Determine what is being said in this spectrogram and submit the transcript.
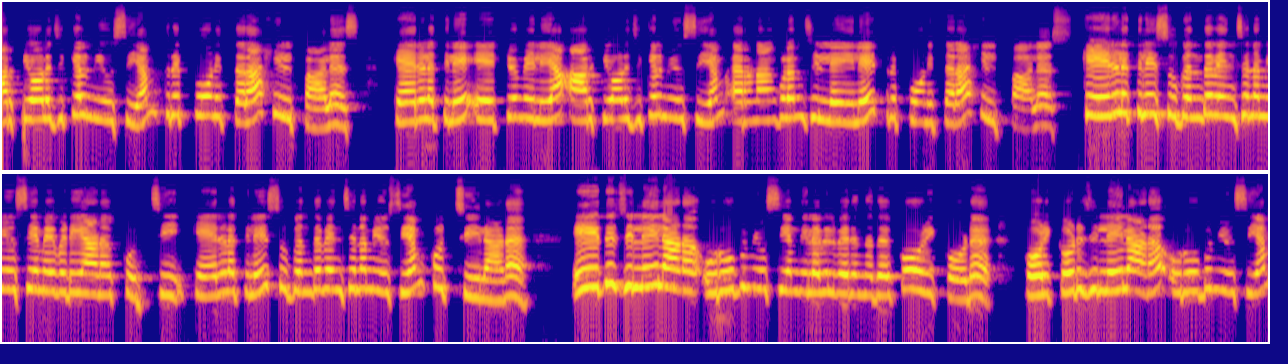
archaeological museum Tripunithura hill palace. കേരളത്തിലെ ഏറ്റവും വലിയ ആർക്കിയോളജിക്കൽ മ്യൂസിയം എറണാകുളം ജില്ലയിലെ തൃപ്പൂണിത്തറ ഹിൽ പാലസ് കേരളത്തിലെ സുഗന്ധവ്യഞ്ജന മ്യൂസിയം എവിടെയാണ്? കൊച്ചി. കേരളത്തിലെ സുഗന്ധവ്യഞ്ജന മ്യൂസിയം കൊച്ചിയിലാണ്. ഏത് ജില്ലയിലാണ് ഉറൂബ് മ്യൂസിയം നിലവിൽ വരുന്നത്? കോഴിക്കോട്. കോഴിക്കോട് ജില്ലയിലാണ് ഉറൂബ് മ്യൂസിയം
